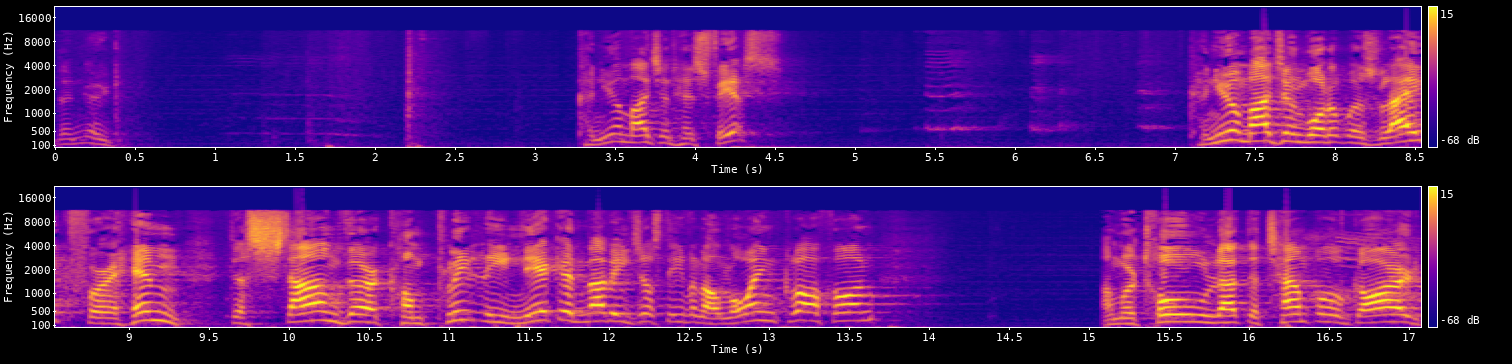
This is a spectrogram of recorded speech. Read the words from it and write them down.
the nude. Can you imagine his face? Can you imagine what it was like for him to stand there completely naked, maybe just even a loincloth on? And we're told that the temple guard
